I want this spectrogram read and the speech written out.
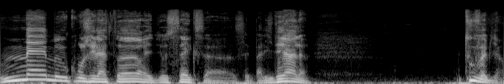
même au congélateur, et Dieu sait que ça c'est pas l'idéal, tout va bien.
